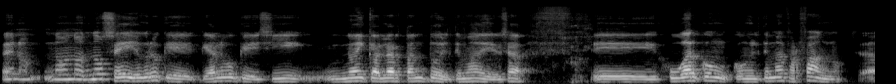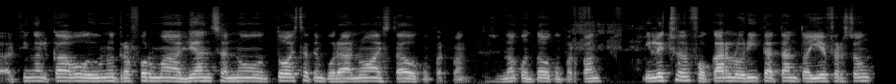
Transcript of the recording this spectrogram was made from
Bueno, no, no, no sé, yo creo que, que algo que sí, no hay que hablar tanto del tema de, eh, jugar con, con el tema de Farfán, ¿no? O sea, al fin y al cabo, de una u otra forma, Alianza no, toda esta temporada no ha estado con Farfán, entonces no ha contado con Farfán, y el hecho de enfocarlo ahorita tanto a Jefferson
